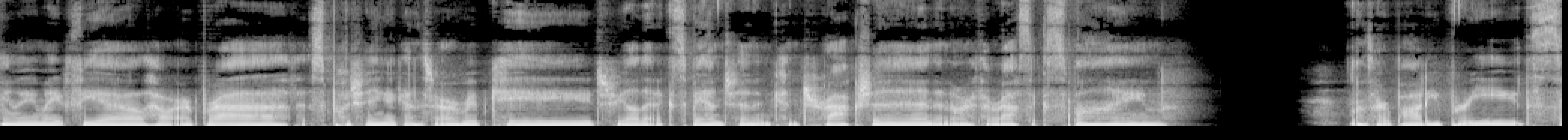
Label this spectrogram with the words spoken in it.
And we might feel how our breath is pushing against our rib cage. Feel that expansion and contraction in our thoracic spine as our body breathes.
